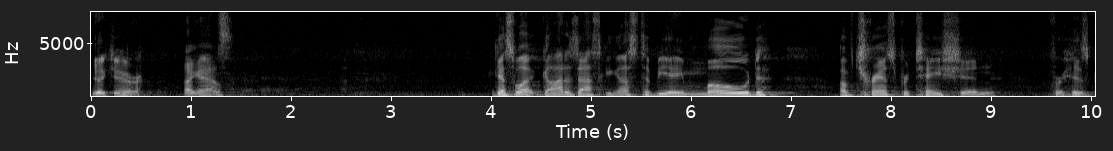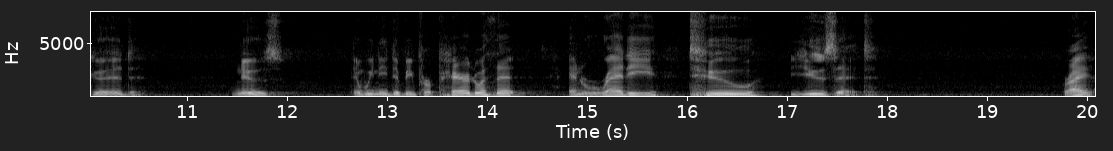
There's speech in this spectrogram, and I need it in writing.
You're like, sure, I guess. Guess what? God is asking us to be a mode of transportation for His good news. And we need to be prepared with it and ready to use it right?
